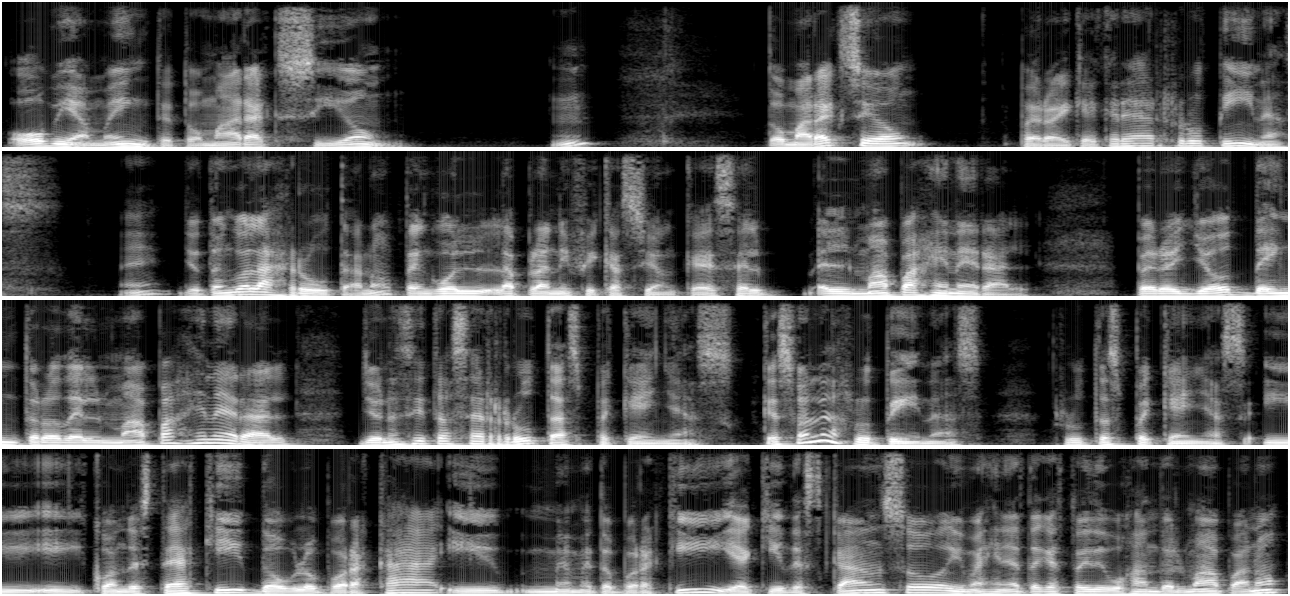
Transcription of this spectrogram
obviamente, tomar acción. Tomar acción pero hay que crear rutinas. ¿eh? Yo tengo la ruta, ¿no? Tengo la planificación, que es el, el mapa general. Pero yo dentro del mapa general, yo necesito hacer rutas pequeñas. ¿Qué son las rutinas? Rutas pequeñas. Y, cuando esté aquí, doblo por acá y me meto por aquí y aquí descanso. Imagínate que estoy dibujando el mapa, ¿no?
